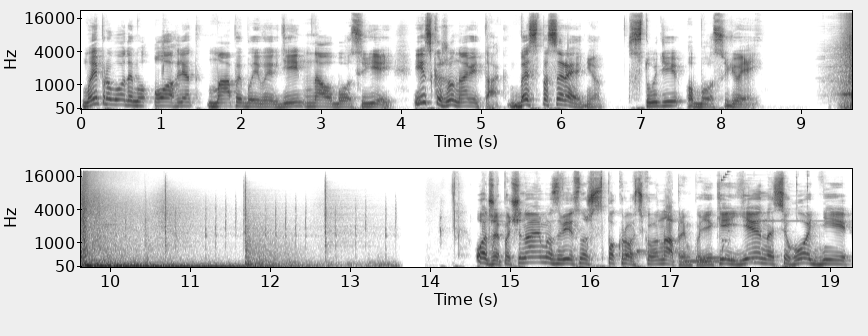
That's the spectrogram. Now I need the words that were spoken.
ми проводимо огляд мапи бойових дій на обоз.ua. І скажу навіть так: безпосередньо в студії обоз.ua. Отже, починаємо, звісно ж, з Покровського напрямку, який є на сьогодні,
